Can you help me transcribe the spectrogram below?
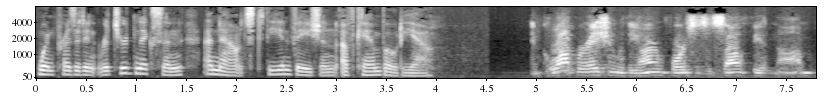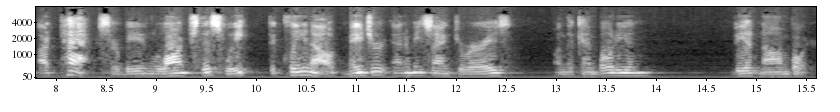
when President Richard Nixon announced the invasion of Cambodia. In cooperation with the armed forces of South Vietnam, attacks are being launched this week to clean out major enemy sanctuaries on the Cambodian Vietnam border.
